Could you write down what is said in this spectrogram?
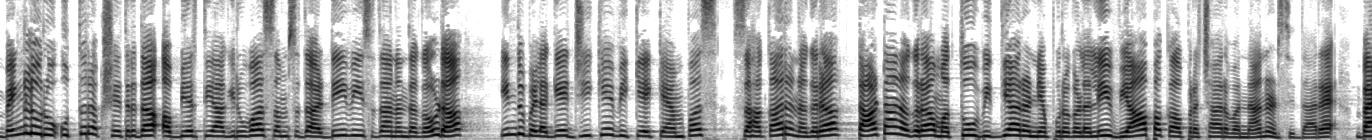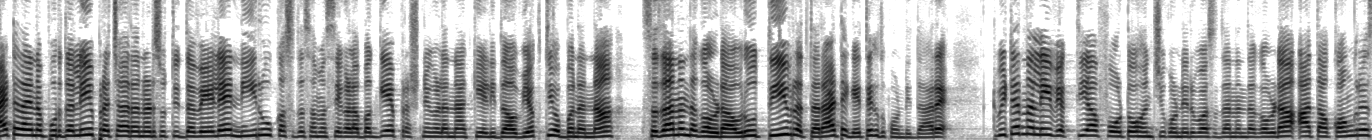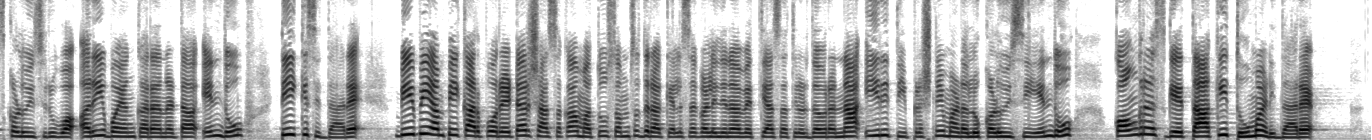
ಬೆಂಗಳೂರು ಉತ್ತರ ಕ್ಷೇತ್ರದ ಅಭ್ಯರ್ಥಿಯಾಗಿರುವ ಸಂಸದ ಡಿವಿ ಸದಾನಂದ ಗೌಡ ಇಂದು ಬೆಳಗ್ಗೆ ಜಿಕೆವಿಕೆ ಕ್ಯಾಂಪಸ್, ಸಹಕಾರ ನಗರ, ಟಾಟಾ ನಗರ ಮತ್ತು ವಿದ್ಯಾರಣ್ಯಪುರಗಳಲ್ಲಿ ವ್ಯಾಪಕ ಪ್ರಚಾರವನ್ನ ನಡೆಸಿದ್ದಾರೆ. ಬ್ಯಾಟರಾಯನಪುರದಲ್ಲಿ ಪ್ರಚಾರ ನಡೆಸುತ್ತಿದ್ದ ವೇಳೆ ನೀರು ಕಸದ ಸಮಸ್ಯೆಗಳ ಬಗ್ಗೆ ಪ್ರಶ್ನೆಗಳನ್ನ ಕೇಳಿದ ವ್ಯಕ್ತಿಯೊಬ್ಬನನ್ನ ಸದಾನಂದಗೌಡ ಅವರು ತೀವ್ರ ತರಾಟೆಗೆ ತೆಗೆದುಕೊಂಡಿದ್ದಾರೆ. ಟ್ವಿಟರ್ನಲ್ಲಿ ವ್ಯಕ್ತಿಯ ಫೋಟೋ ಹಂಚಿಕೊಂಡಿರುವ ಸದಾನಂದ ಗೌಡ, ಆತ ಕಾಂಗ್ರೆಸ್ ಕಳುಹಿಸಿರುವ ಅರಿಭಯಂಕರ ನಟ ಎಂದು ಟೀಕಿಸಿದ್ದಾರೆ. ಬಿಬಿಎಂಪಿ ಕಾರ್ಪೊರೇಟರ್, ಶಾಸಕ ಮತ್ತು ಸಂಸದರ ಕೆಲಸಗಳಲ್ಲಿನ ವ್ಯತ್ಯಾಸ ತಿಳಿದವರನ್ನ ಈ ರೀತಿ ಪ್ರಶ್ನೆ ಮಾಡಲು ಕಳುಹಿಸಿ ಎಂದು ಕಾಂಗ್ರೆಸ್ಗೆ ತಾಕೀತು ಮಾಡಿದ್ದಾರೆ.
